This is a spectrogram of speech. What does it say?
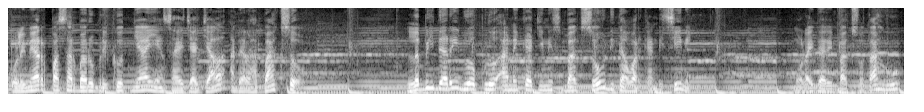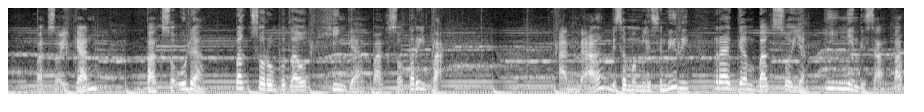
Kuliner pasar baru berikutnya yang saya jajal adalah bakso. Lebih dari 20 aneka jenis bakso ditawarkan di sini. Mulai dari bakso tahu, bakso ikan, bakso udang, bakso rumput laut hingga bakso teripak. Anda bisa memilih sendiri ragam bakso yang ingin disantap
